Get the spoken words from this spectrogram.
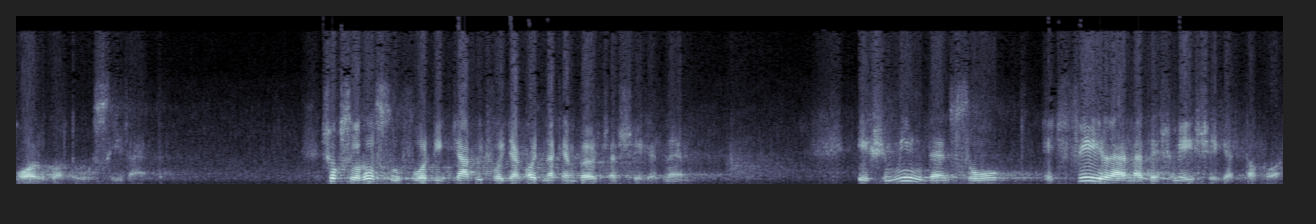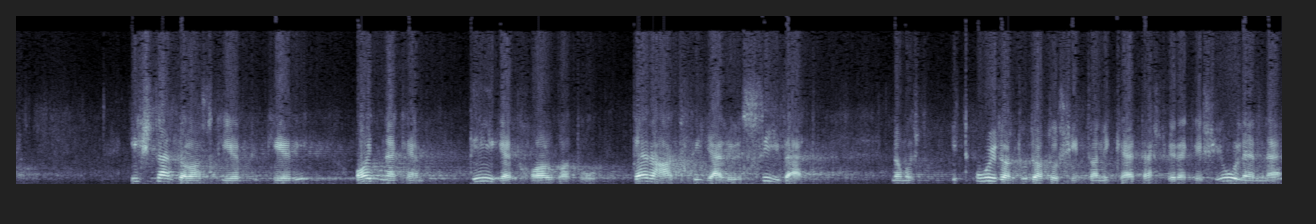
hallgató szívet. Sokszor rosszul fordítják, úgy fordítják, adj nekem bölcsességet. Nem. És minden szó egy félelmetes mélységet takar. Istentől azt kér, kéri, adj nekem téged hallgató, terált figyelő szívet. Na most itt újra tudatosítani kell testvérek, és jó lenne,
